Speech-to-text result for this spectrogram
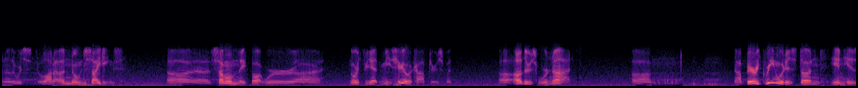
In other words, a lot of unknown sightings. Uh, some of them they thought were uh, North Vietnamese helicopters, but uh, others were not. Um, now Barry Greenwood has done in his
